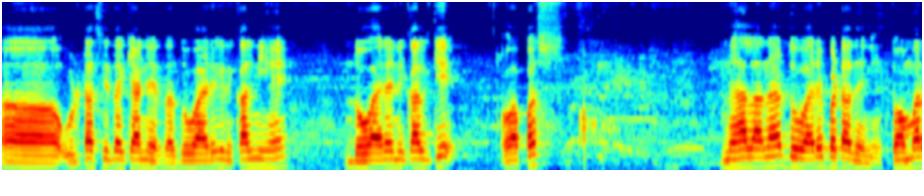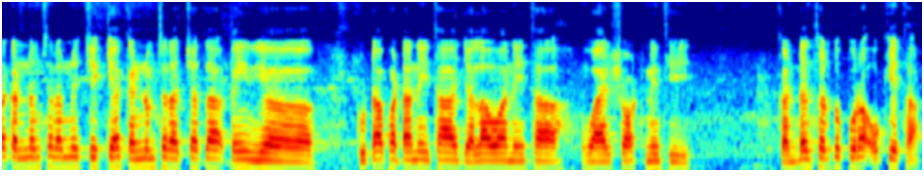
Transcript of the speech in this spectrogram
आ, उल्टा सीधा क्या नहीं रहता दो वायरें निकालनी है। दो वायरें निकाल के वापस नया लाना है दो वायरें बटा देनी। तो हमारा कंडमसर हमने चेक किया कंडमसर अच्छा था, कहीं टूटा फटा नहीं था, जला हुआ नहीं था वायर शॉर्ट नहीं थी। कंडेंसर तो पूरा ओके था।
